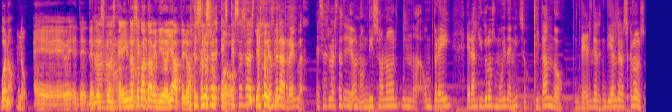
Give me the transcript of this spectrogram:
Bueno, no. Eh, de, Elder Scrolls Skyrim no, sé cuánto ha vendido ya, pero eso no es un juego. Es que esa es la excepción de la regla. Esa es la excepción. Un Dishonored, un Prey, eran títulos muy de nicho. Quitando de Elder, The Elder Scrolls,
